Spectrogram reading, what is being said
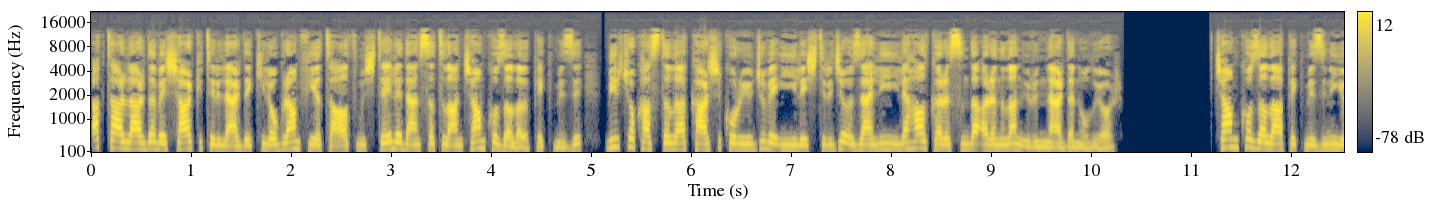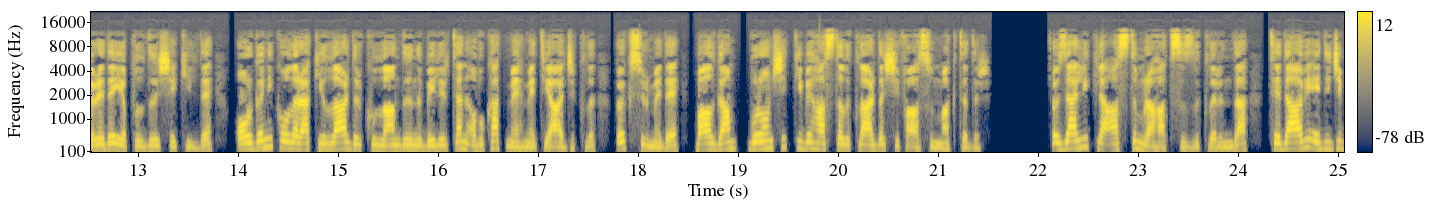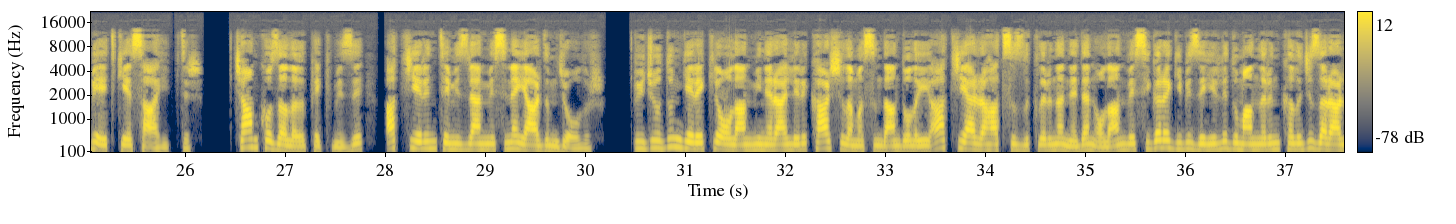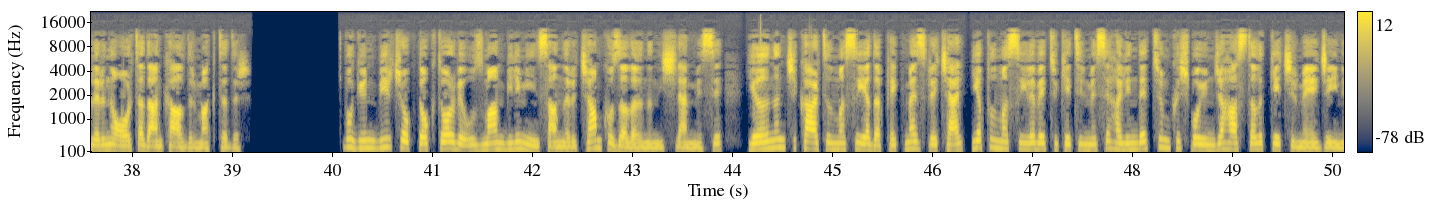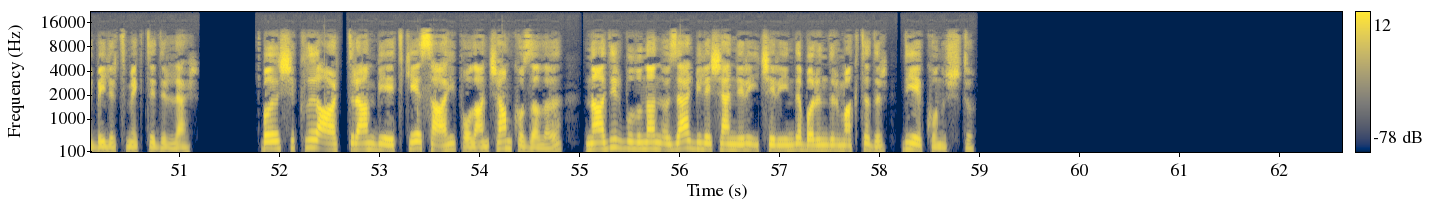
Aktarlarda ve şarküterilerde kilogram fiyatı 60 TL'den satılan çam kozalağı pekmezi, birçok hastalığa karşı koruyucu ve iyileştirici özelliği ile halk arasında aranılan ürünlerden oluyor. Çam kozalağı pekmezini yörede yapıldığı şekilde, organik olarak yıllardır kullandığını belirten avukat Mehmet Yağcıklı, öksürmede, balgam, bronşit gibi hastalıklarda şifa sunmaktadır. Özellikle astım rahatsızlıklarında, tedavi edici bir etkiye sahiptir. Çam kozalağı pekmezi, akciğerin temizlenmesine yardımcı olur. Vücudun gerekli olan mineralleri karşılamasından dolayı akciğer rahatsızlıklarına neden olan ve sigara gibi zehirli dumanların kalıcı zararlarını ortadan kaldırmaktadır. Bugün birçok doktor ve uzman bilim insanları çam kozalağının işlenmesi, yağının çıkartılması ya da pekmez reçel yapılmasıyla ve tüketilmesi halinde tüm kış boyunca hastalık geçirmeyeceğini belirtmektedirler. Bağışıklığı arttıran bir etkiye sahip olan çam kozalağı, nadir bulunan özel bileşenleri içeriğinde barındırmaktadır, diye konuştu.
